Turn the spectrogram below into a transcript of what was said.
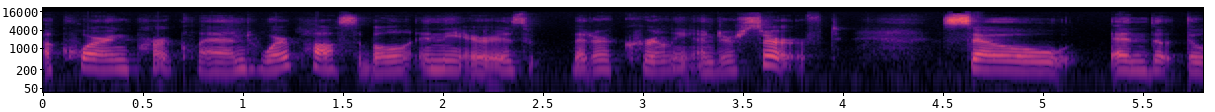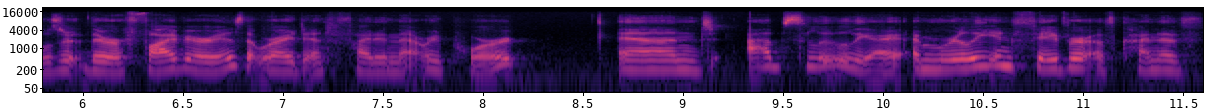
acquiring parkland where possible in the areas that are currently underserved. So, and th those are, there are five areas that were identified in that report. And absolutely, I, I'm really in favor of kind of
